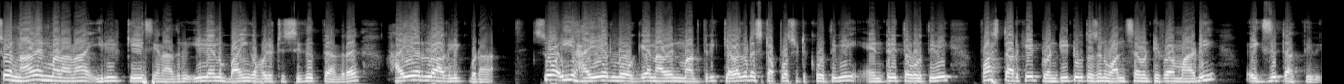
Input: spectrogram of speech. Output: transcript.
so ನಾವೇನ್ ಮಾಡೋಣ? ಇಲ್ಲಿ ಕೇಸ್ ಏನಾದರೂ ಇಲ್ಲೇನು ಬೈಯಿಂಗ್ ಅಪರ್ಚುನಿಟಿ ಸಿಗುತ್ತೆ ಅಂದ್ರೆ ಹೈಯರ್ ಲೋ ಆಗ್ಲಿಕ್ಕೆ ಬಿಡೋಣ. ಸೊ ಈ ಹೈಯರ್ ಲೋಗೆ ನಾವೇನ್ ಮಾಡ್ತೀವಿ ಕೆಳಗಡೆ ಸ್ಟಾಪ್ ಲಾಸ್ ಇಟ್ಕೋತೀವಿ ಎಂಟ್ರಿ ತಗೊಳ್ತೀವಿ first target twenty two thousand one seventy five ಮಾಡಿ ಎಕ್ಸಿಟ್ ಆಗ್ತೀವಿ.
